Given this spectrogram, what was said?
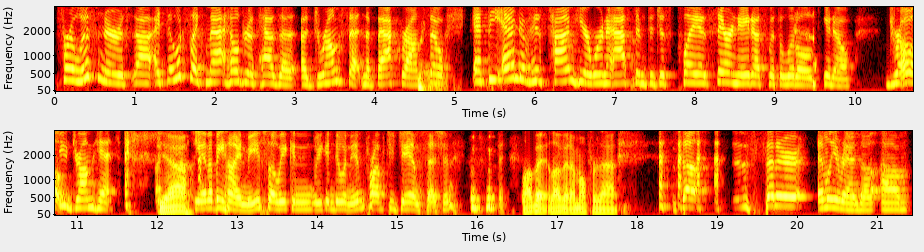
for listeners, uh, it looks like Matt Hildreth has a, a, drum set in the background. So at the end of his time here, we're going to ask him to just play a serenade us with a little, you know, drum, oh. few drum hits. yeah, piano behind me, so we can we can do an impromptu jam session. love it, love it. I'm all for that. so, Senator Emily Randall, um,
